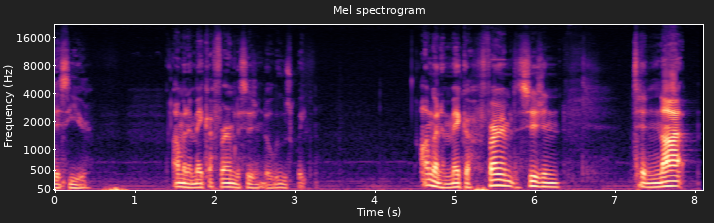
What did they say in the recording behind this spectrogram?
this year. I'm going to make a firm decision to lose weight. I'm going to make a firm decision to not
